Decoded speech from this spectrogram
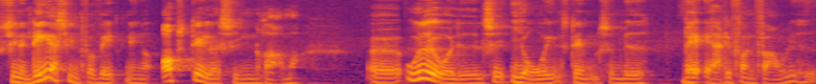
signalerer sine forventninger, opstiller sine rammer, øh, udøver ledelse i overensstemmelse med, hvad er det for en faglighed,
